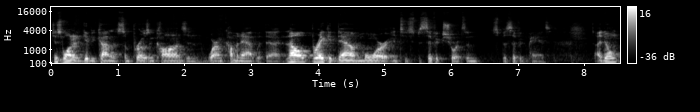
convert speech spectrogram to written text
just wanted to give you kind of some pros and cons and where I'm coming at with that. And I'll break it down more into specific shorts and specific pants. I don't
